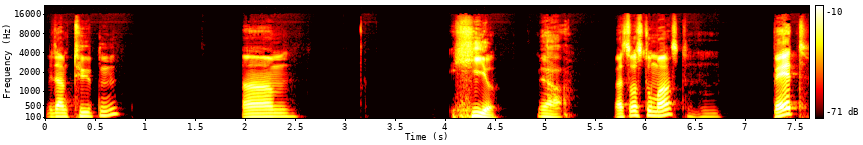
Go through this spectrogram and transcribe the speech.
mit einem Typen. Ähm, hier. Ja. Weißt du, was du machst? Mhm. Bett,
